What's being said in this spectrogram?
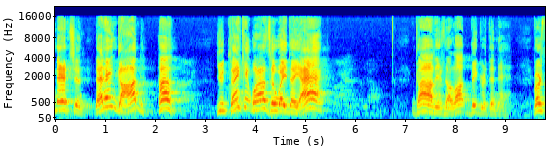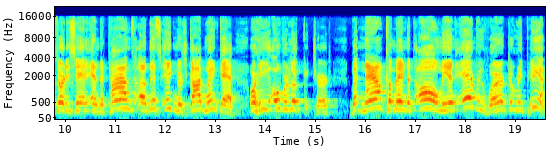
mansions. That ain't God, huh? You'd think it was the way they act. God is a lot bigger than that. Verse 30 said, And the times of this ignorance God winked at, or he overlooked it, church. But now commandeth all men everywhere to repent.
